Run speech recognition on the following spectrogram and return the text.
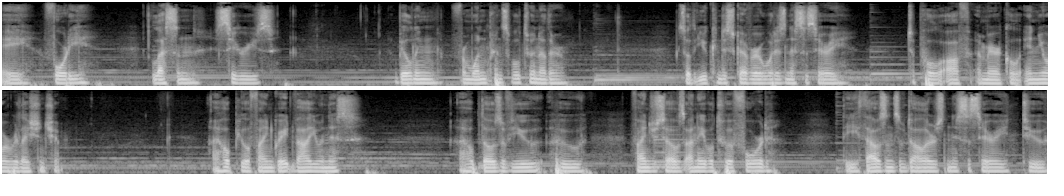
a 40 lesson series, building from one principle to another, so that you can discover what is necessary to pull off a miracle in your relationship. I hope you will find great value in this. I hope those of you who find yourselves unable to afford the thousands of dollars necessary to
